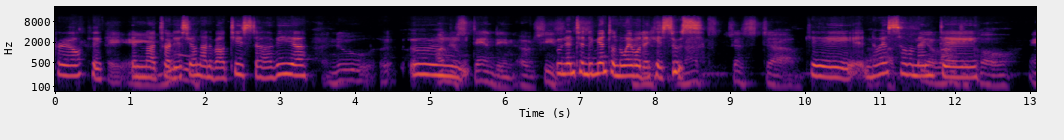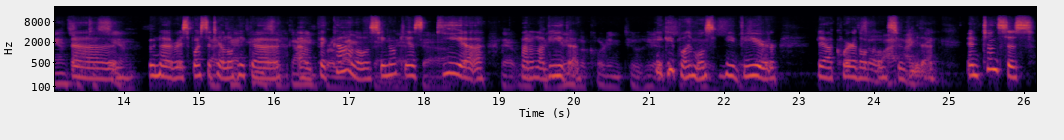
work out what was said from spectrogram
creo que en la tradición anabautista había uh, un, un entendimiento nuevo de Jesús, uh, que no es solamente theological una respuesta teológica al pecado, sino que es uh, guía para la vida y que podemos vivir de acuerdo con su vida. Entonces,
